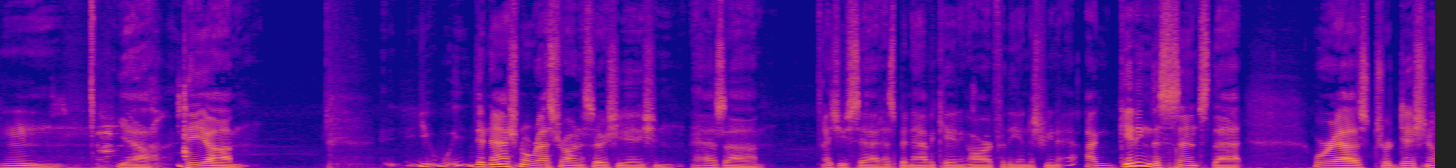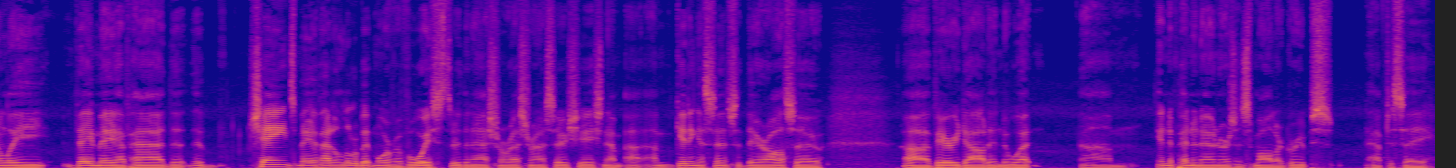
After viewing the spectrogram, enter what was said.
Hmm. Yeah. The um, you, the National Restaurant Association has, uh, as you said, has been advocating hard for the industry. And I'm getting the sense that whereas traditionally they may have had the, the chains may have had a little bit more of a voice through the National Restaurant Association. I'm, I'm getting a sense that they're also uh, very dialed into what um, independent owners and smaller groups have to say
